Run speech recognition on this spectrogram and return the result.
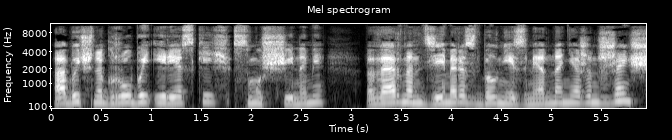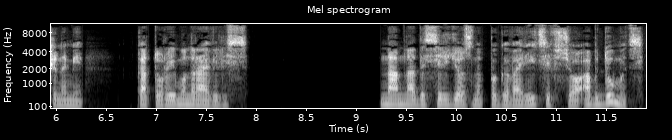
Обычно грубый и резкий с мужчинами, Вернон Димерест был неизменно нежен с женщинами, которые ему нравились. Нам надо серьезно поговорить и все обдумать.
